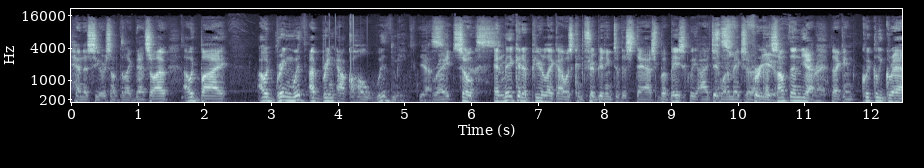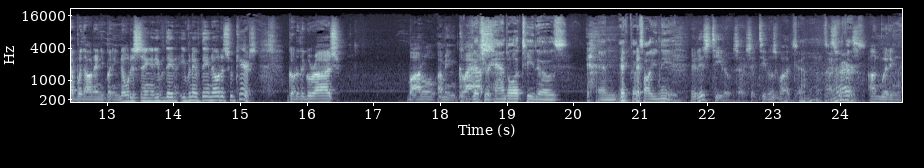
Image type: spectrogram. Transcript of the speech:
Hennessy or something like that. So I, I would buy, I would bring with, I bring alcohol with me. Yes. Right. So Yes. and make it appear like I was contributing to the stash, but basically I just It's want to make sure I've got you. something, yeah, Right. that I can quickly grab without anybody noticing, and even they, even if they notice, who cares? Go to the garage, bottle, I mean glass. Get your handle of Tito's, and like, that's all you need. It is Tito's actually, Tito's vodka, I know this. unwitting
